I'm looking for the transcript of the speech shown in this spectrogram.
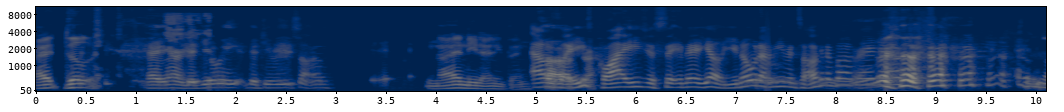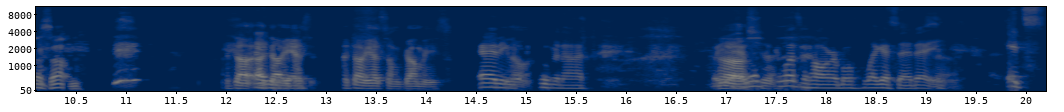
I did. Hey, Aaron, did you eat? Did you eat something? No, I didn't need anything. I was Oh, like, he's quiet. He's just sitting there. Yo, you know what I'm even talking about right now? I know something. I thought I thought he had I thought he had some gummies. Anyway, know. moving on. But Oh, yeah, it, wasn't, shit. it wasn't horrible. Like I said, Yeah. it's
